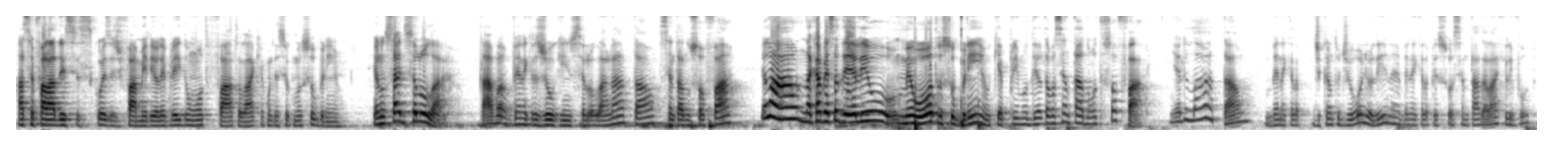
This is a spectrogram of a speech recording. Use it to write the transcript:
Ah, você falar dessas coisas de família, eu lembrei de um outro fato lá que aconteceu com meu sobrinho. Eu não saio do celular. Tava vendo aqueles joguinhos de celular lá, tal, sentado no sofá. E lá, na cabeça dele, o meu outro sobrinho, que é primo dele, tava sentado no outro sofá. E ele lá, tal, vendo aquela de canto de olho ali, né? Vendo aquela pessoa sentada lá, aquele vulto.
